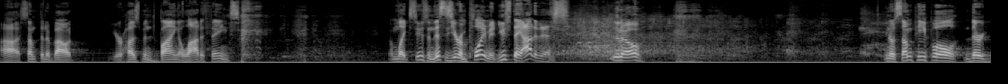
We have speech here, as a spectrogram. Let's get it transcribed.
uh something about your husband buying a lot of things. I'm like, Susan, this is your employment. You stay out of this. You know? You know, some people, they're,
